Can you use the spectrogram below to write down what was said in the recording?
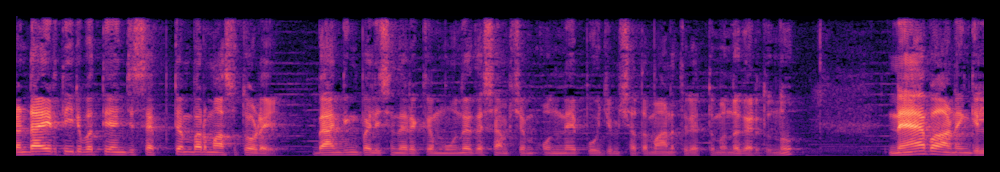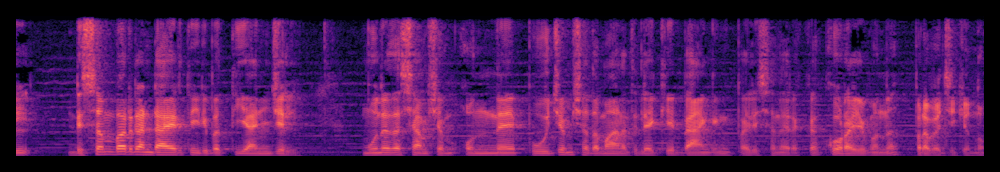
രണ്ടായിരത്തി ഇരുപത്തിയഞ്ച് സെപ്റ്റംബർ മാസത്തോടെ ബാങ്കിംഗ് പലിശ നിരക്ക് മൂന്ന് ദശാംശം ഒന്ന് പൂജ്യം ശതമാനത്തിലെത്തുമെന്ന് കരുതുന്നു. നാബ് ആണെങ്കിൽ ഡിസംബർ രണ്ടായിരത്തി ഇരുപത്തി അഞ്ചിൽ മൂന്ന് ദശാംശം ഒന്ന് പൂജ്യം ശതമാനത്തിലേക്ക് ബാങ്കിംഗ് പലിശ നിരക്ക് കുറയുമെന്ന് പ്രവചിക്കുന്നു.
